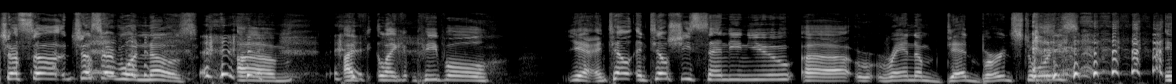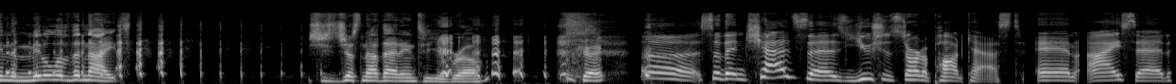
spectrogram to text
just so just so everyone knows. Um I like people yeah, until until she's sending you uh r- random dead bird stories in the middle of the night. She's just not that into you, bro. Okay. Uh, so then Chad says you should start a podcast, and I said.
